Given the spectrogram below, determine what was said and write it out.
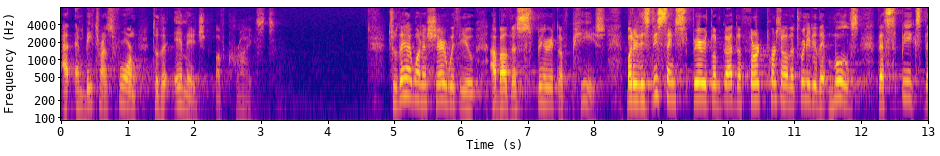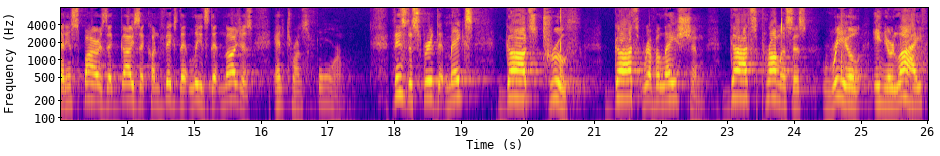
and be transformed to the image of Christ. Today I want to share with you about the spirit of peace. But it is this same spirit of God, the third person of the Trinity that moves, that speaks, that inspires, that guides, that convicts, that leads, that nudges and transforms. This is the spirit that makes God's truth, God's revelation, God's promises real in your life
